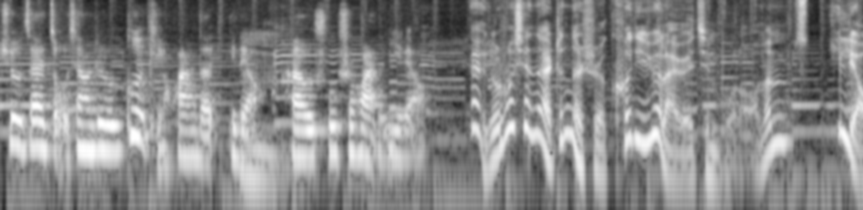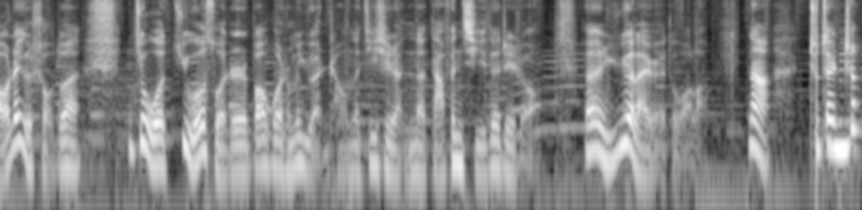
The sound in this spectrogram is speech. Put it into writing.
就在走向这个个体化的医疗，嗯还有舒适化的医疗。那也就是说，现在真的是科技越来越进步了。我们医疗这个手段，就我据我所知，包括什么远程的、机器人的、达芬奇的这种，呃，越来越多了。那就在这么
